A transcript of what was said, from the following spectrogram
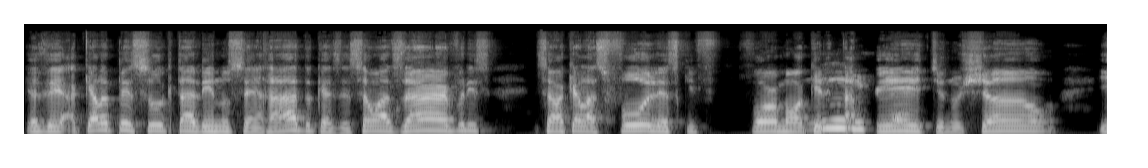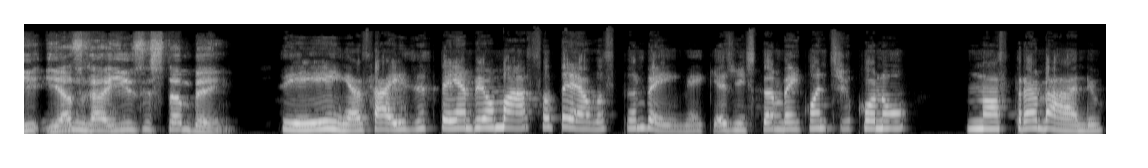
quer dizer, aquela pessoa que está ali no cerrado, quer dizer, são as árvores, são aquelas folhas que formam aquele Isso. tapete no chão, e, e, as raízes também. Sim, as raízes têm a biomassa delas também, né? Que a gente também quantificou no nosso trabalho.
